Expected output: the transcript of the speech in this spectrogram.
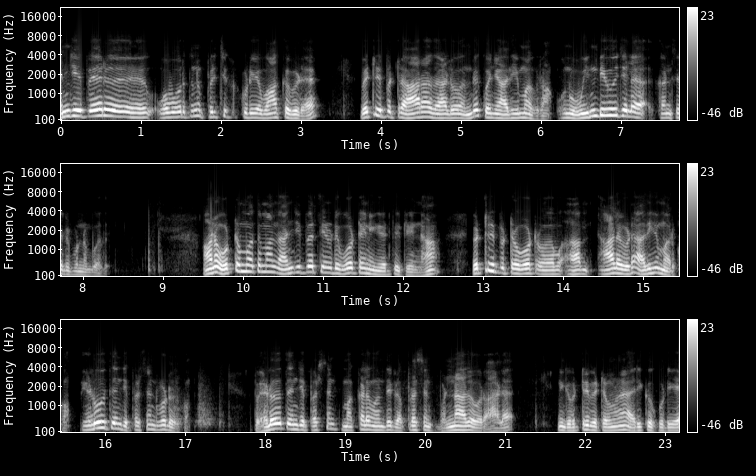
அஞ்சு பேர் ஒவ்வொருத்தனும் பிரிச்சுக்கக்கூடிய வாக்கை விட வெற்றி பெற்ற ஆறாவது ஆள் வந்து கொஞ்சம் அதிகமாக இருக்கிறான். ஒன்று இண்டிவிஜுவலை கன்சிடர் பண்ணும்போது. ஆனால் ஒட்டுமொத்தமாக அந்த அஞ்சு பேர்த்தினுடைய ஓட்டை நீங்கள் எடுத்துக்கிட்டீங்கன்னா வெற்றி பெற்ற ஓட்டு ஆளை விட அதிகமாக இருக்கும். எழுபத்தஞ்சி பர்சன்ட் கூட இருக்கும். இப்போ எழுபத்தஞ்சி பர்சன்ட் மக்களை வந்து ரெப்ரசன்ட் பண்ணாத ஒரு ஆளை நீங்கள் வெற்றி பெற்றவங்க அறிக்கக்கூடிய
